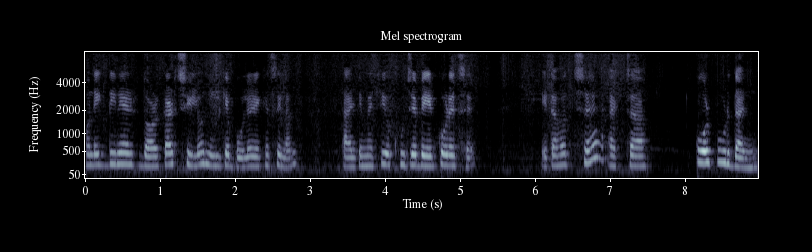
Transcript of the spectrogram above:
অনেক দিনের দরকার ছিল, নীলকে বলে রেখেছিলাম। আলটিমেটলি ও খুঁজে বের করেছে। এটা হচ্ছে একটা কর্পূরদানি।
